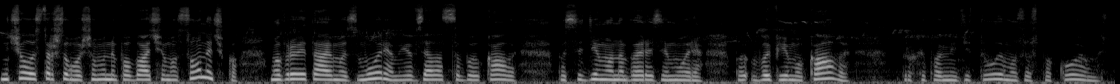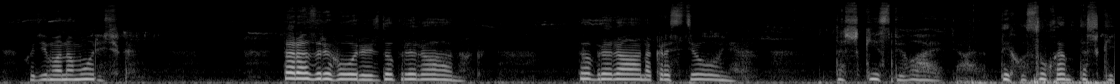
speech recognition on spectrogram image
нічого страшного, що ми не побачимо сонечко. Ми привітаємо з морем. Я взяла з собою кави, посидімо на березі моря, вип'ємо кави, трохи помедитуємо, заспокоїмось. Ходімо на морячко. Тарас Григорійович, добрий ранок. Добрий ранок, Растюня. Пташки співають. Тихо, слухаємо пташки.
